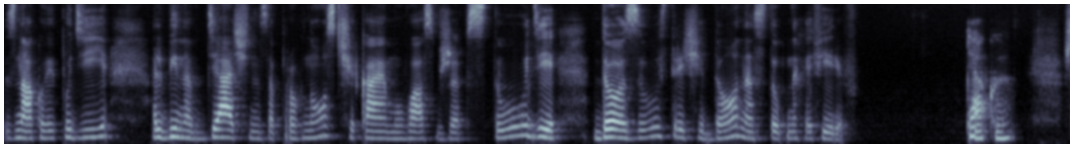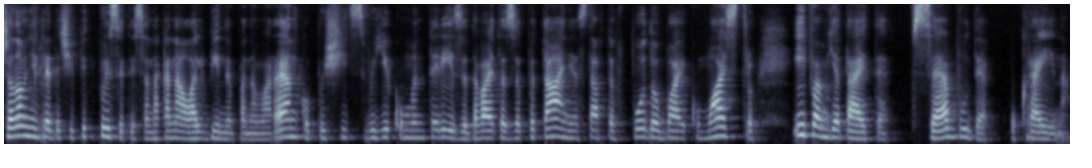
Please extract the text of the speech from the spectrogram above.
знакові події. Альбіна, вдячна за прогноз. Чекаємо вас вже в студії. До зустрічі, до наступних ефірів. Дякую. Шановні глядачі, підписуйтеся на канал Альбіни Пономаренко, пишіть свої коментарі, задавайте запитання, ставте вподобайку майстру і пам'ятайте, все буде Україна!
